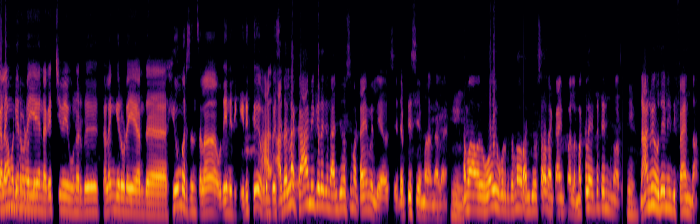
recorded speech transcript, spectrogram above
கலைஞருடைய நகைச்சுவை உணர்வு கலைஞருடைய அந்த ஹியூமர் சென்ஸ் எல்லாம் உதயநிதிக்கு இருக்கு அதெல்லாம். காமிக்கிறதுக்கு இந்த அஞ்சு வருஷமா டைம் இல்லையா? டெப்டி சிஎம் அதனால. நம்ம அவர் ஓய்வு கொடுத்துட்டோம்னா ஒரு அஞ்சு வருஷம் அதெல்லாம் காமிப்பார்ல. மக்களை என்டர்டெயின் பண்ணுவார். நானுமே உதயநிதி ஃபேன் தான்.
